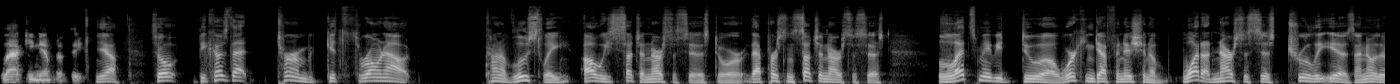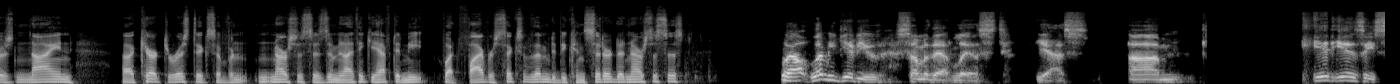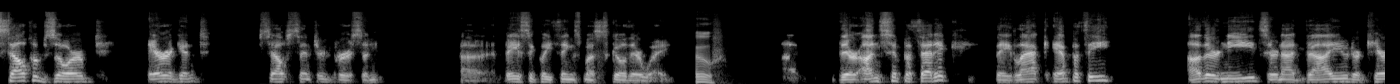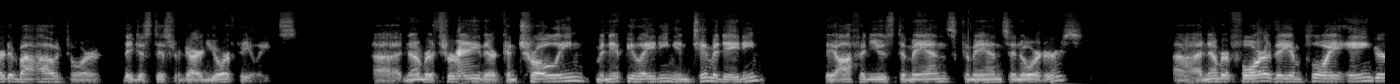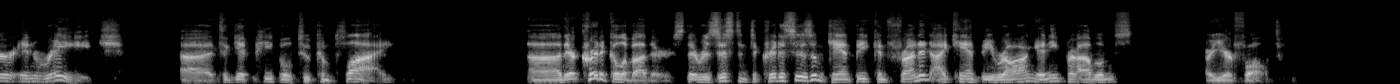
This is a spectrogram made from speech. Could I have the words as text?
lacking empathy. Yeah. So, because that term gets thrown out kind of loosely, oh, he's such a narcissist, or that person's such a narcissist. Let's maybe do a working definition of what a narcissist truly is. I know there's nine uh, characteristics of narcissism, and I think you have to meet what five or six of them to be considered a narcissist. Well, let me give you some of that list. Yes, um, it is a self-absorbed, arrogant, self-centered person. Uh, basically, things must go their way. Ooh. Uh, they're unsympathetic. They lack empathy. Other needs are not valued or cared about, or they just disregard your feelings. Uh, number three, they're controlling, manipulating, intimidating. They often use demands, commands, and orders. Uh, number four, they employ anger and rage uh, to get people to comply. Uh, they're critical of others. They're resistant to criticism, can't be confronted. I can't be wrong. Any problems are your fault.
